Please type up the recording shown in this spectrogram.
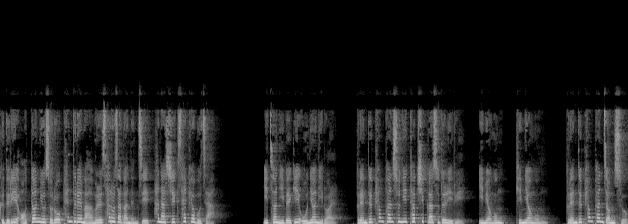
그들이 어떤 요소로 팬들의 마음을 사로잡았는지 하나씩 살펴보자. 2202 5년 1월 브랜드 평판 순위 탑 10 가수들 1위 이명웅, 김영웅 브랜드 평판 점수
